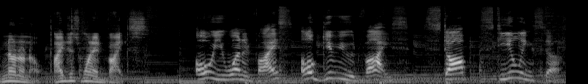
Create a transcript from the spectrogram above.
No, no, no. I just want advice. Oh, you want advice? I'll give you advice. Stop stealing stuff.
